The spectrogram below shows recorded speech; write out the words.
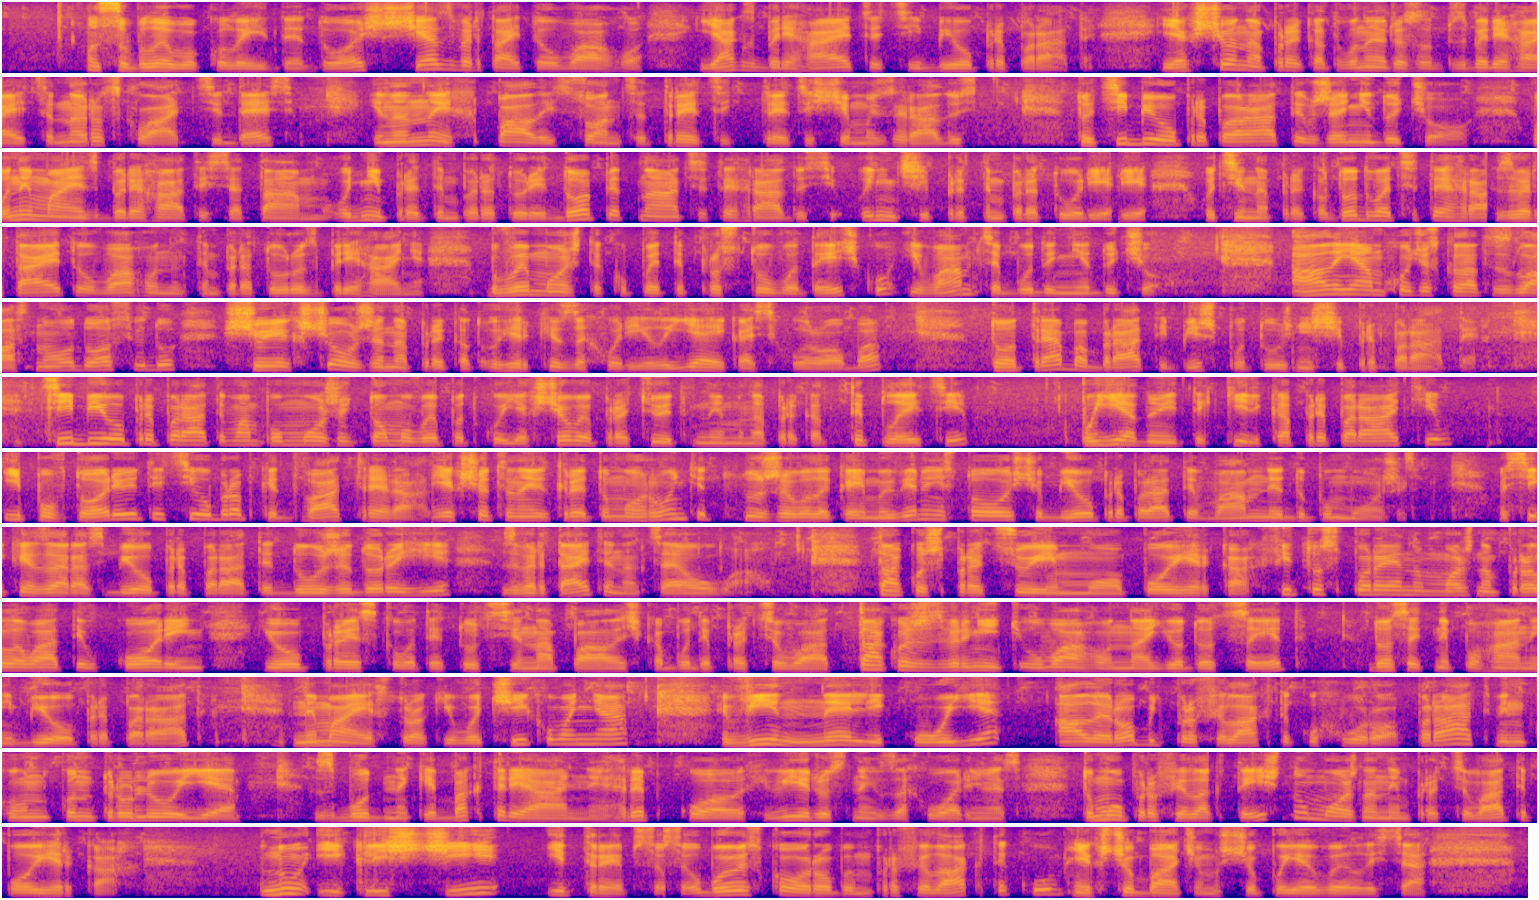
Особливо коли йде дощ, ще звертайте увагу, як зберігаються ці біопрепарати. Якщо, наприклад, вони зберігаються на розкладці десь і на них палить сонце 30-30 з чимось градусів, то ці біопрепарати вже ні до чого. Вони мають зберігатися там одні при температурі до 15 градусів, інші при температурі, оці, наприклад, до 20 градусів. Звертайте увагу на температуру зберігання, бо ви можете купити просту водичку і вам це буде ні до чого. Але я вам хочу сказати з власного досвіду, що якщо вже, наприклад, огірки захворіли, є якась хвороба, то треба брати більш потужніші препарати. Ці біопрепарати вам поможуть в тому випадку, якщо ви працюєте ними, наприклад, в теплиці, поєднуєте кілька препаратів. І повторюєте ці обробки 2-3 рази. Якщо це на відкритому ґрунті, то дуже велика ймовірність того, що біопрепарати вам не допоможуть. Оскільки зараз біопрепарати дуже дорогі, звертайте на це увагу. Також працюємо по огірках фітоспорином, можна проливати в корінь і оприскувати. Тут сіна паличка буде працювати. Також зверніть увагу на йодоцит. Досить непоганий біопрепарат, немає строків очікування, він не лікує, але робить профілактику хвороб. Препарат він контролює збудники бактеріальних, грибкових, вірусних захворювань, тому профілактично можна ним працювати по огірках. Ну і кліщі. І трипси. Обов'язково робимо профілактику. Якщо бачимо, що появилися,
